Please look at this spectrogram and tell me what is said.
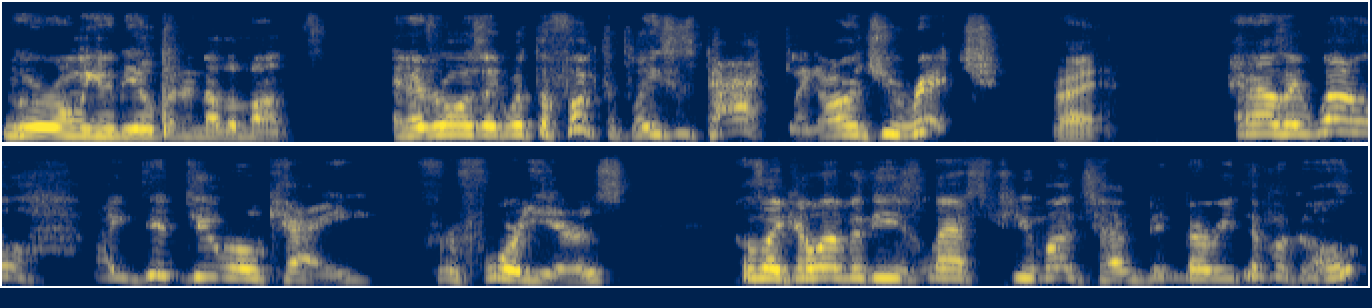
we were only going to be open another month. And everyone was like, what the fuck? The place is packed. Like, aren't you rich? Right. And I was like, well, I did do okay for four years. I was like, however, these last few months have been very difficult.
